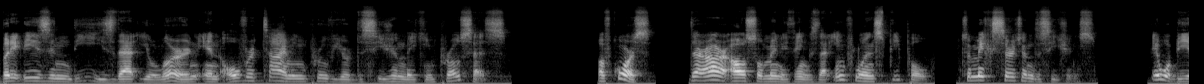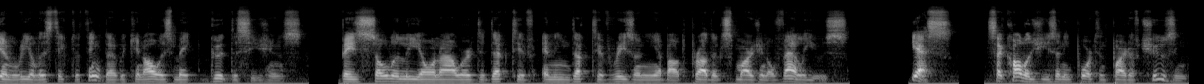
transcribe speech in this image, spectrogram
but it is in these that you learn and over time improve your decision making process. Of course, there are also many things that influence people to make certain decisions. It would be unrealistic to think that we can always make good decisions based solely on our deductive and inductive reasoning about products' marginal values. Yes, psychology is an important part of choosing,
